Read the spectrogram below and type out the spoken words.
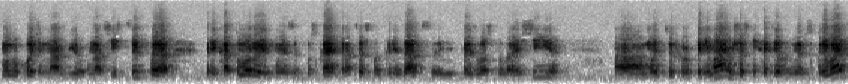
мы выходим на объем. У нас есть цифра, при которой мы запускаем процесс локализации производства в России. Э, мы цифру понимаем, сейчас не хотел ее раскрывать,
